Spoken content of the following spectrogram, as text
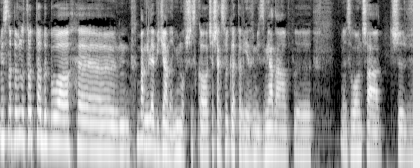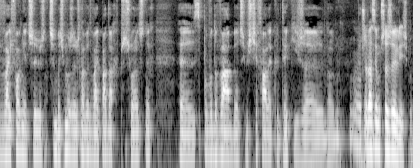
Więc na pewno to, to by było e, chyba mile widziane mimo wszystko, chociaż jak zwykle pewnie zmiana e, złącza, czy w iPhone'ie, czy, już, czy być może już nawet w iPadach przyszłorocznych e, spowodowałaby oczywiście falę krytyki, że... No, no już raz ją przeżyliśmy.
